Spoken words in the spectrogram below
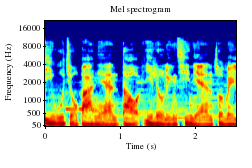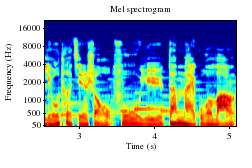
1598年到1607年作为刘特琴手服务于丹麦国王。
